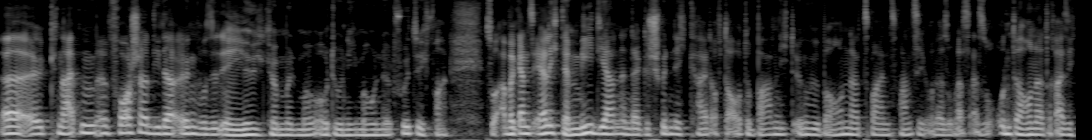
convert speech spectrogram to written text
äh, Kneipenforscher, die da irgendwo sind. Ey, ich kann mit meinem Auto nicht mal 140 fahren. So, aber ganz ehrlich, der Median in der Geschwindigkeit auf der Autobahn liegt irgendwie bei 122 oder sowas, also unter 130.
